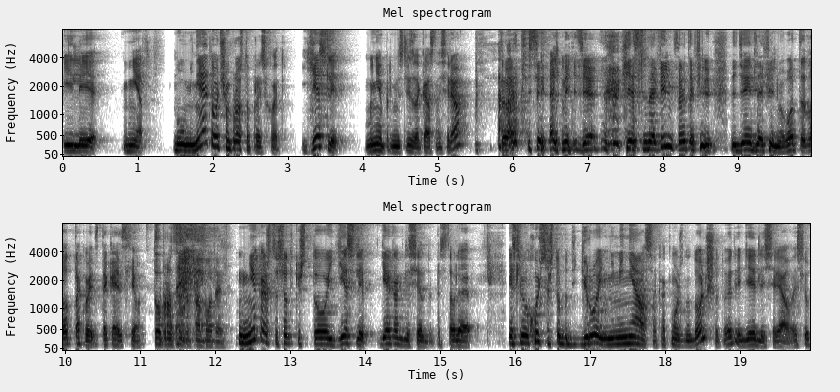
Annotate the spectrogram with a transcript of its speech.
или нет. Ну, у меня это очень просто происходит. Если мне принесли заказ на сериал, то это сериальная идея. Если на фильм, то это фи- идея для фильма. Вот, вот такой, такая схема. Сто процентов работает. Мне кажется все-таки, что если... Я как для себя представляю. Если хочется, чтобы герой не менялся как можно дольше, то это идея для сериала. Если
